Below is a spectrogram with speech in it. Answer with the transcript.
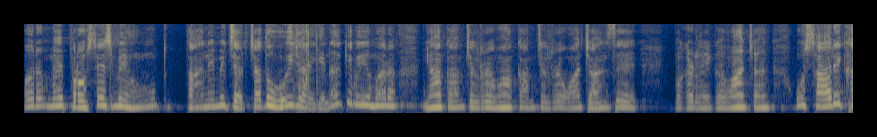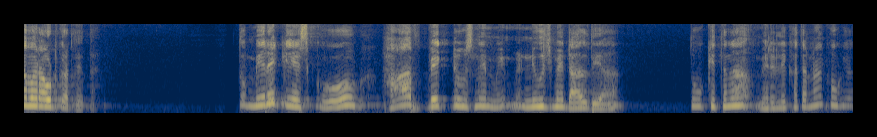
और मैं प्रोसेस में हूँ तो थाने में चर्चा तो हो ही जाएगी ना कि भाई हमारा यहाँ काम चल रहा है, वहाँ काम चल रहा है, वहाँ चांस है पकड़ने का, वहाँ चांस वो सारी खबर आउट कर देता है। तो मेरे केस को हाफ़ बेक्ट उसने न्यूज़ में डाल दिया तो कितना मेरे लिए खतरनाक हो गया।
